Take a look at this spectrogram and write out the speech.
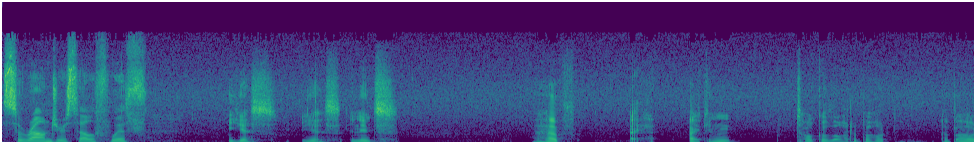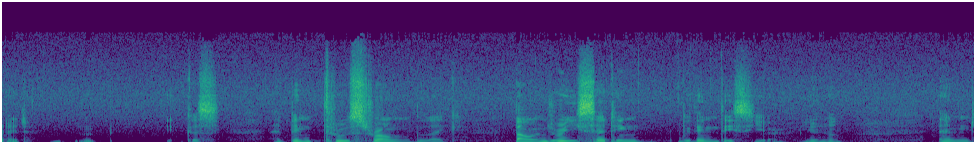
surround yourself with Yes, yes, and it's. I have, I I can talk a lot about about it, because I've been through strong like boundary setting within this year, you know, and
